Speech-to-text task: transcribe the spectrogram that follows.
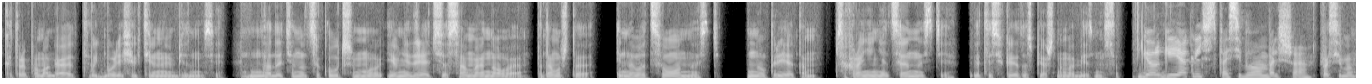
которые помогают быть более эффективными в бизнесе. Надо тянуться к лучшему и внедрять все самое новое, потому что инновационность но при этом сохранение ценности – это секрет успешного бизнеса. Георгий Яковлевич, спасибо вам большое. Спасибо.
